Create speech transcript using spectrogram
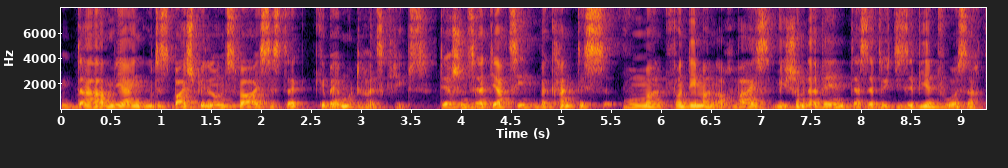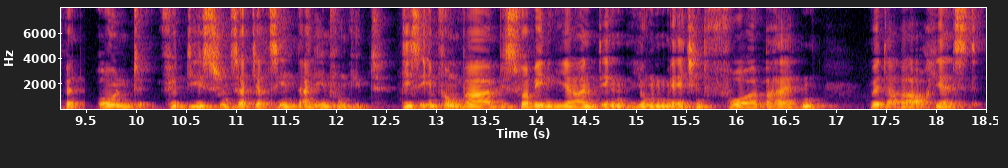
Da haben wir ein gutes Beispiel und zwar ist es der Gebärmutterhalskrebs, der schon seit Jahrzehnten bekannt ist, wo man, von dem man auch weiß, wie schon erwähnt, dass er durch diese Viren verursacht wird und für die es schon seit Jahrzehnten eine Impfung gibt. Diese Impfung war bis vor wenigen Jahren den jungen Mädchen vorbehalten, wird aber auch jetzt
